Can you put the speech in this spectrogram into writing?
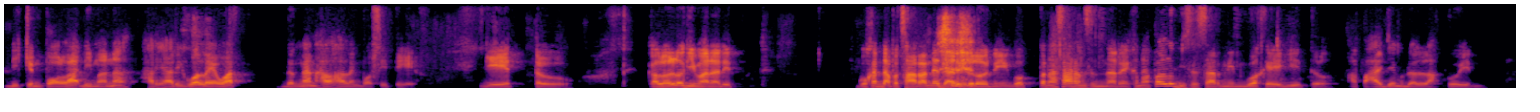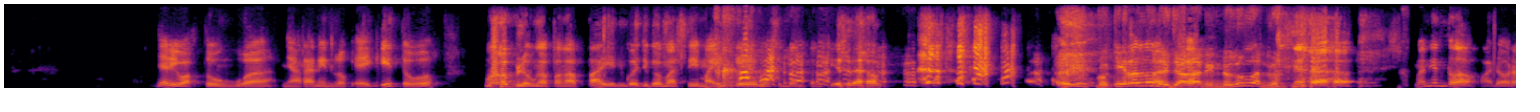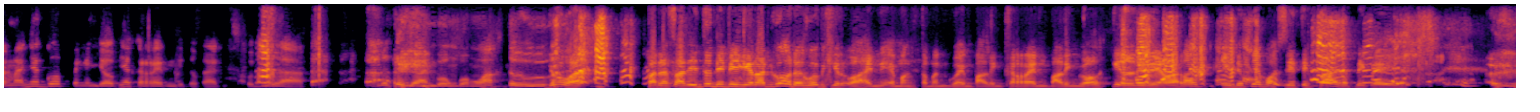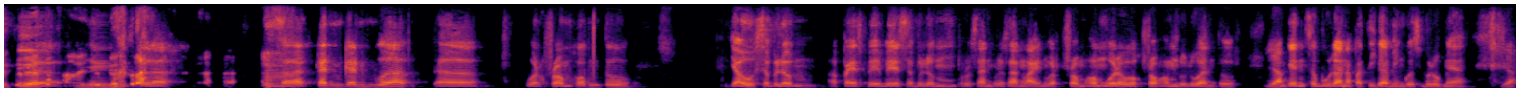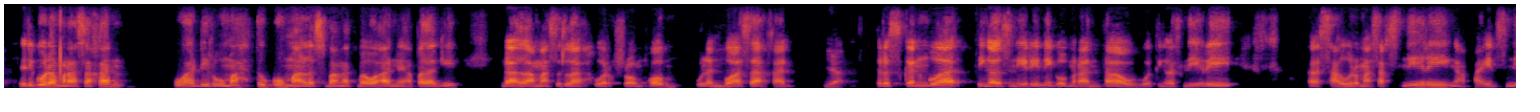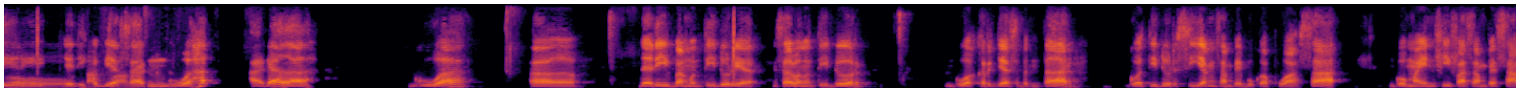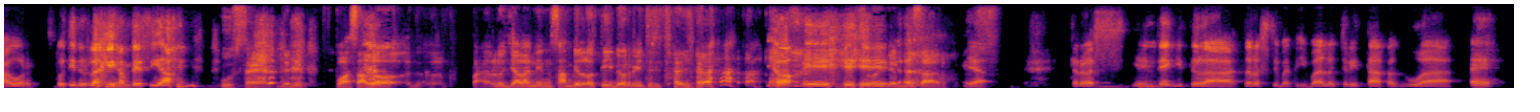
bikin pola di mana hari-hari gue lewat dengan hal-hal yang positif. Gitu. Kalau lo gimana, Dit? gue kan dapat sarannya dari lo nih. Gue penasaran sebenarnya, kenapa lo bisa saranin gue kayak gitu? Apa aja yang udah lo lakuin? Jadi waktu gue nyaranin lo kayak gitu, gue belum ngapa-ngapain. Gue juga masih main game, masih nonton film. gue kira lo udah kan jalanin duluan lo. Cuman kan kalau ada orang nanya, gue pengen jawabnya keren gitu kan. Gue bilang, lo tuh jangan buang-buang waktu. Gue pada saat itu di pikiran gue udah gue pikir wah ini emang teman gue yang paling keren paling gokil nih orang hidupnya positif banget nih kayaknya ternyata iya, iya, kan kan gue uh, work from home tuh jauh sebelum uh, PSBB sebelum perusahaan-perusahaan lain work from home gue udah work from home duluan tuh ya. mungkin sebulan apa tiga minggu sebelumnya ya. jadi gue udah merasakan wah di rumah tuh gue males banget bawaannya apalagi nggak lama setelah work from home bulan hmm. puasa kan ya terus kan gue tinggal sendiri nih gue merantau gue tinggal sendiri uh, sahur hmm. masak sendiri ngapain sendiri oh, jadi kebiasaan gue adalah gue uh, dari bangun tidur ya misal bangun tidur gue kerja sebentar gue tidur siang sampai buka puasa gue main FIFA sampai sahur, gue tidur lagi sampai siang. Buset, jadi puasa lo lo jalanin sambil lo tidur nih ceritanya. Yo, sebagian besar. Ya. Terus hmm. ya intinya gitulah. Terus tiba-tiba lo cerita ke gua, eh,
